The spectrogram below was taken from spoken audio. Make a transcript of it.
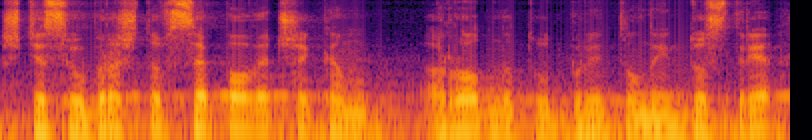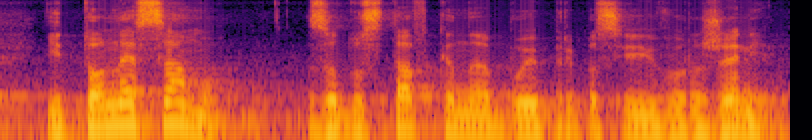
ще се обръща все повече към родната отбранителна индустрия и то не само за доставка на боеприпаси и въоръжение –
